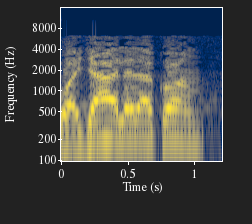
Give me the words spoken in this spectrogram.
وجعل لكم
